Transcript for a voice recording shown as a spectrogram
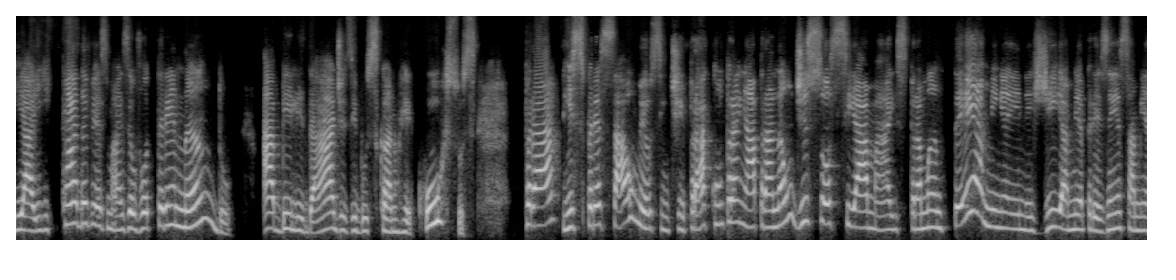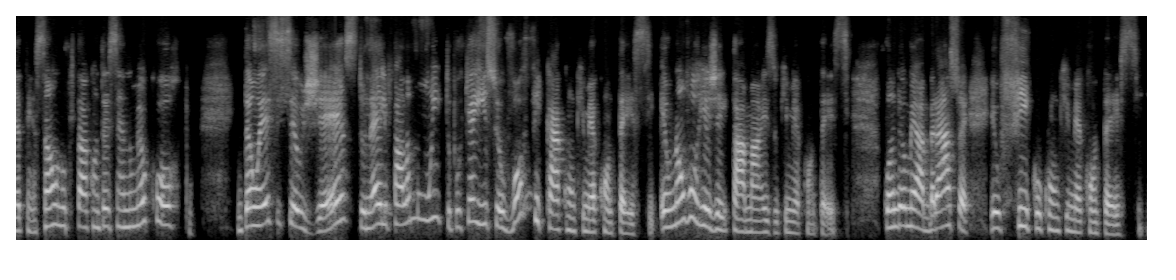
E aí, cada vez mais, eu vou treinando habilidades e buscando recursos para expressar o meu sentir, para acompanhar, para não dissociar mais, para manter a minha energia, a minha presença, a minha atenção no que está acontecendo no meu corpo. Então, esse seu gesto, né, ele fala muito, porque é isso, eu vou ficar com o que me acontece, eu não vou rejeitar mais o que me acontece. Quando eu me abraço, é eu fico com o que me acontece.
